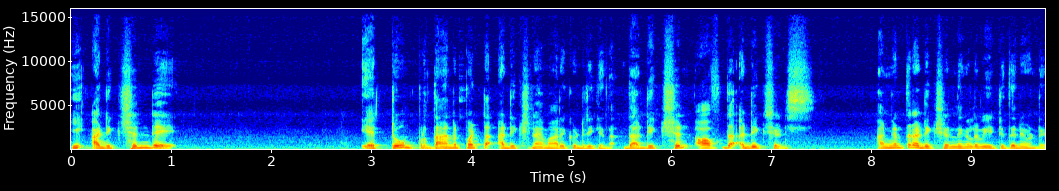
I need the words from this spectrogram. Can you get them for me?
ഈ അഡിക്ഷന്റെ ഏറ്റവും പ്രധാനപ്പെട്ട അഡിക്ഷനായി മാറിക്കൊണ്ടിരിക്കുന്ന the addiction of the addictions അങ്ങനത്തെ ഒരു അഡിക്ഷൻ നിങ്ങളുടെ വീട്ടിൽ തന്നെ ഉണ്ട്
